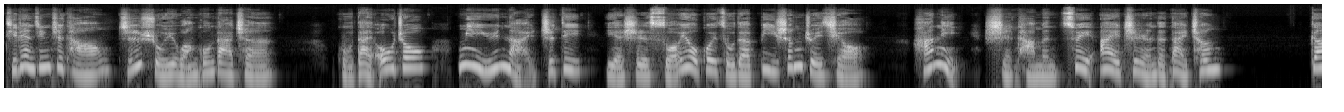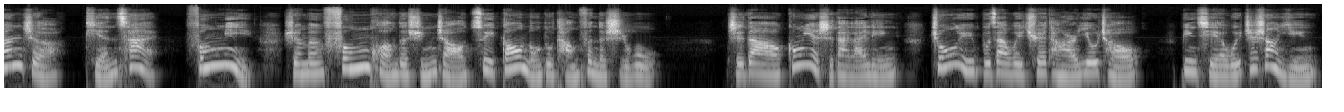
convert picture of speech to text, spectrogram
提炼精制糖只属于王公大臣，古代欧洲蜜与奶之地也是所有贵族的毕生追求。Honey 是他们最爱之人的代称。甘蔗、甜菜、蜂蜜，人们疯狂地寻找最高浓度糖分的食物，直到工业时代来临，终于不再为缺糖而忧愁，并且为之上瘾。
